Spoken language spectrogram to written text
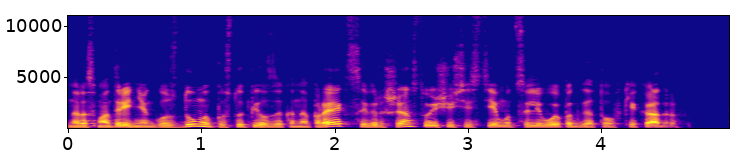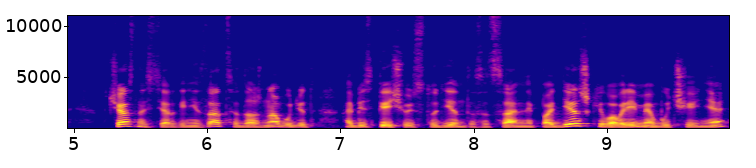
На рассмотрение Госдумы поступил законопроект, совершенствующий систему целевой подготовки кадров. В частности, организация должна будет обеспечивать студента социальной поддержки во время обучения,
